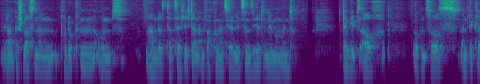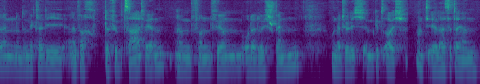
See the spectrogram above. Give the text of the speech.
ja, geschlossenen Produkten und haben das tatsächlich dann einfach kommerziell lizenziert in dem Moment. Dann gibt es auch Open Source Entwicklerinnen und Entwickler, die einfach dafür bezahlt werden ähm, von Firmen oder durch Spenden. Und natürlich ähm, gibt es euch. Und ihr leistet da ja einen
